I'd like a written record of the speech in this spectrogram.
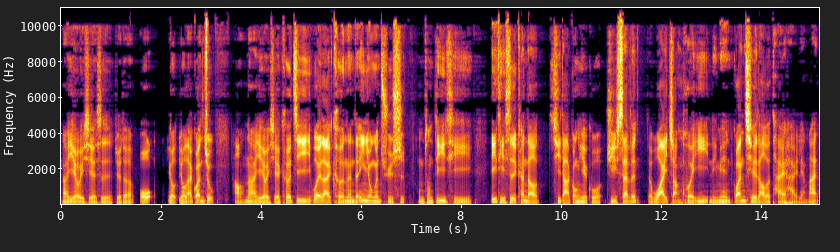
那也有一些是觉得哦，又又来关注。好，那也有一些科技未来可能的应用跟趋势。我们从第一题，第一题是看到七大工业国 G7 的外长会议里面关切到了台海两岸，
